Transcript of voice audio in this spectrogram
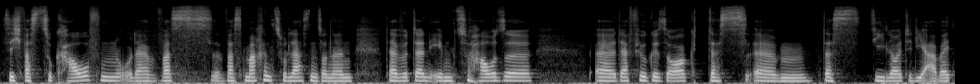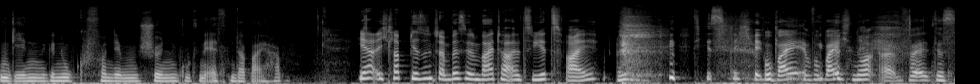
sich was zu kaufen oder was, was machen zu lassen, sondern da wird dann eben zu Hause äh, dafür gesorgt, dass, ähm, dass die Leute, die arbeiten gehen, genug von dem schönen, guten Essen dabei haben. Ja, ich glaube, die sind ein bisschen weiter als wir zwei. Wobei, wobei ich neu, äh, das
